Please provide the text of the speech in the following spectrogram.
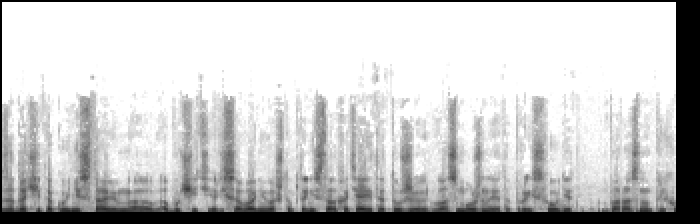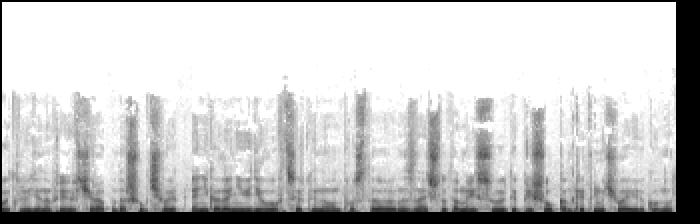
Задачи такой не ставим, а обучить рисованию во что бы то ни стало. Хотя это тоже возможно, это происходит. По-разному приходят люди. Например, вчера подошел человек, я никогда не видел его в церкви, но он просто знает, что там рисует, и пришел к конкретному человеку. Ну, вот,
